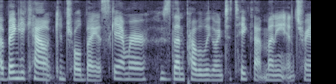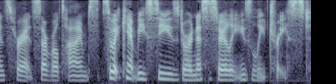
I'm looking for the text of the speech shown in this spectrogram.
a bank account controlled by a scammer who's then probably going to take that money and transfer it several times so it can't be seized or necessarily easily traced.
